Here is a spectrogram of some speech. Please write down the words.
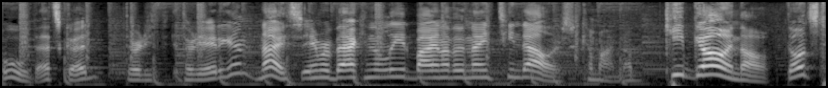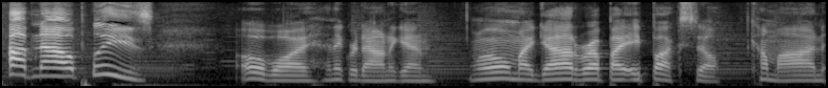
Ooh, that's good. 30, 38 again? Nice. And we're back in the lead by another $19. Come on. Now keep going, though. Don't stop now, please. Oh, boy. I think we're down again. Oh, my God. We're up by 8 bucks still. Come on.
